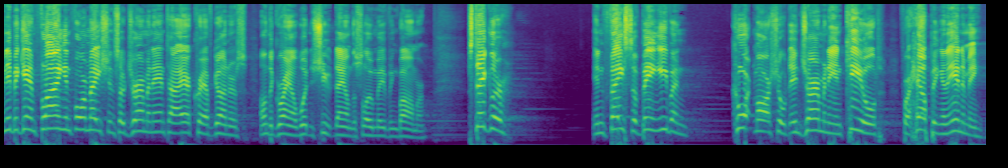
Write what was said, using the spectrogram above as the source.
And he began flying in formation so German anti aircraft gunners on the ground wouldn't shoot down the slow moving bomber. Stigler, in face of being even court martialed in Germany and killed for helping an enemy,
